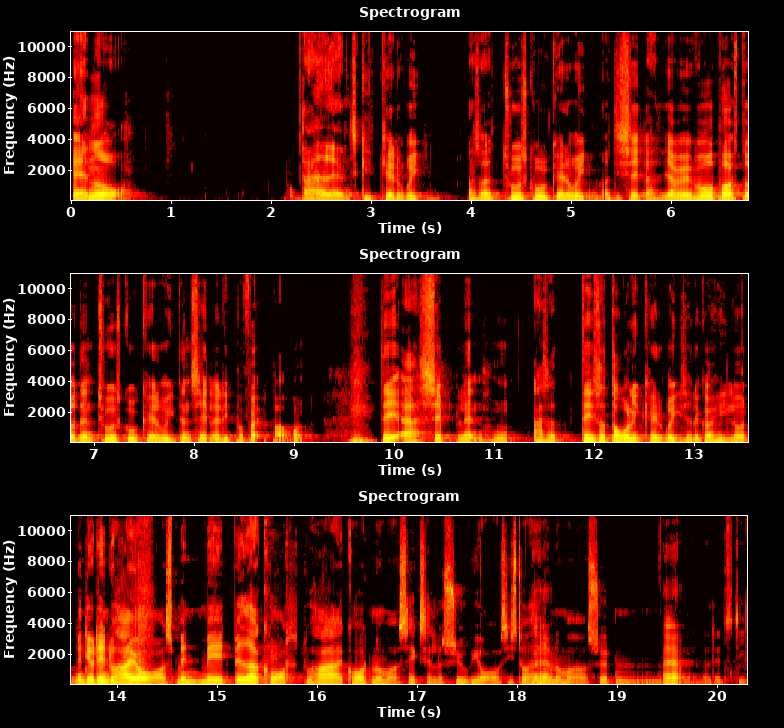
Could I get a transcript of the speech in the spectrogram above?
Andet år, der havde jeg en skidt kategori. Altså turskole-kategori. Og de sælger, jeg vil våge på at den turskole-kategori, den sælger de på falsk baggrund. Det er simpelthen, sådan- altså det er så dårlig en kategori, så det gør helt ondt. Men det er jo den, du har i år også, men med et bedre kort. Du har kort nummer 6 eller 7 i år, sidste år havde Ja. du nummer 17 Ja. eller den stil.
